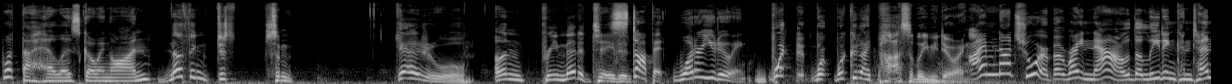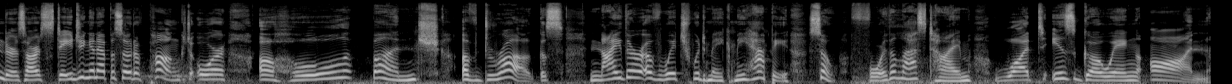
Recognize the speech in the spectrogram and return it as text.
what the hell is going on? Nothing, just some casual, unpremeditated. Stop it. What are you doing? What, what, what could I possibly be doing? I'm not sure, but right now the leading contenders are staging an episode of Punk'd or a whole bunch of drugs, neither of which would make me happy. So, for the last time, what is going on?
